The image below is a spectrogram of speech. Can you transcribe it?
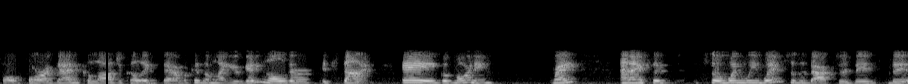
for for a gynecological exam because I'm like, you're getting older. It's time. Hey, good morning, right? And I said, so when we went to the doctor, the, the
